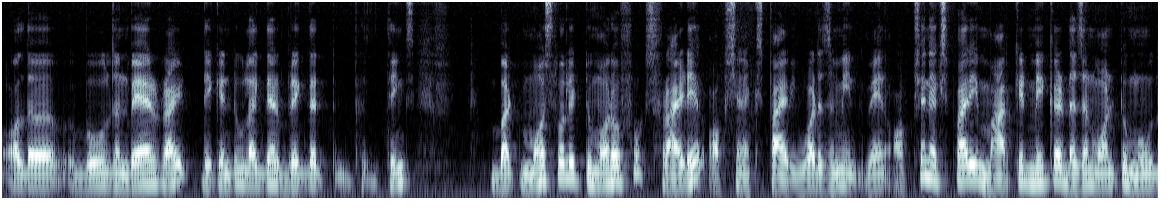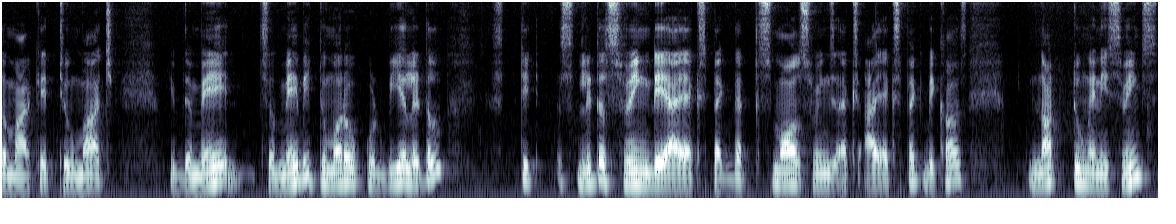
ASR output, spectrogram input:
all the bulls and bear right? They can do like that break that things. But most probably tomorrow folks friday option expiry. What does it mean? When option expiry market maker doesn't want to move the market too much. If they may so maybe tomorrow could be a little little swing day i expect that. Small swings i expect because not too many swings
